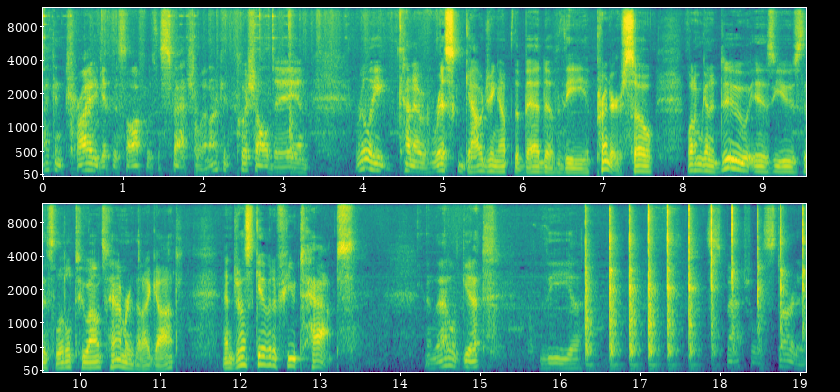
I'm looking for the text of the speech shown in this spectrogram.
I can try to get this off with a spatula and I can push all day and really kind of risk gouging up the bed of the printer. So what I'm going to do is use this little two ounce hammer that I got and just give it a few taps. And that'll get the uh, spatula started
